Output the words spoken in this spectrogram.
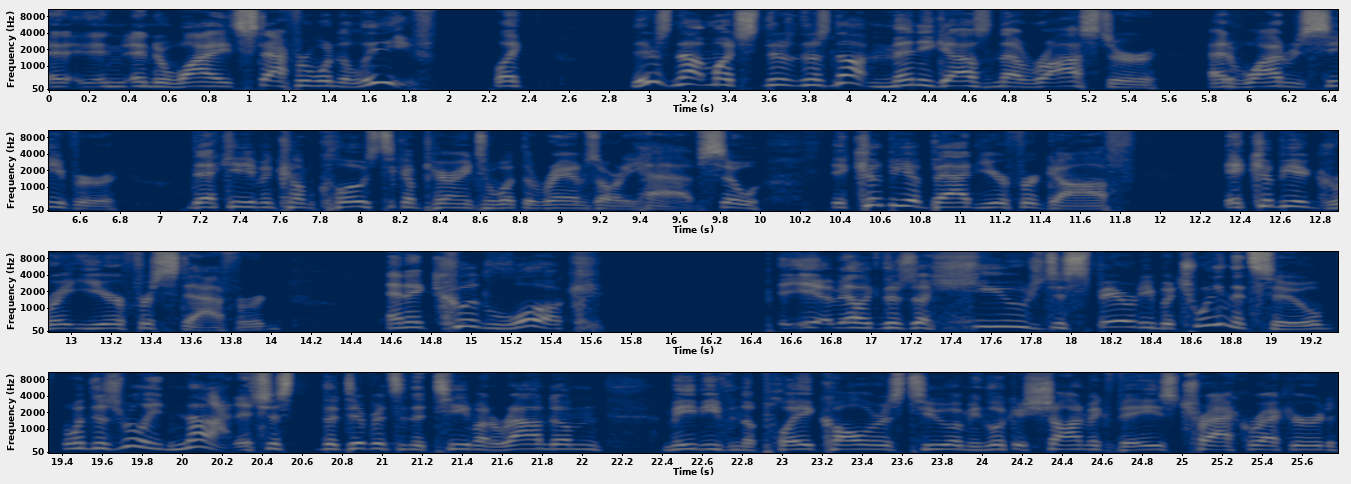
uh, in- into why Stafford wanted to leave. Like, there's not much, there's, there's not many guys on that roster at wide receiver that can even come close to comparing to what the Rams already have. So it could be a bad year for Goff. It could be a great year for Stafford. And it could look yeah, like there's a huge disparity between the two when there's really not. It's just the difference in the team around them, maybe even the play callers too. I mean, look at Sean McVay's track record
